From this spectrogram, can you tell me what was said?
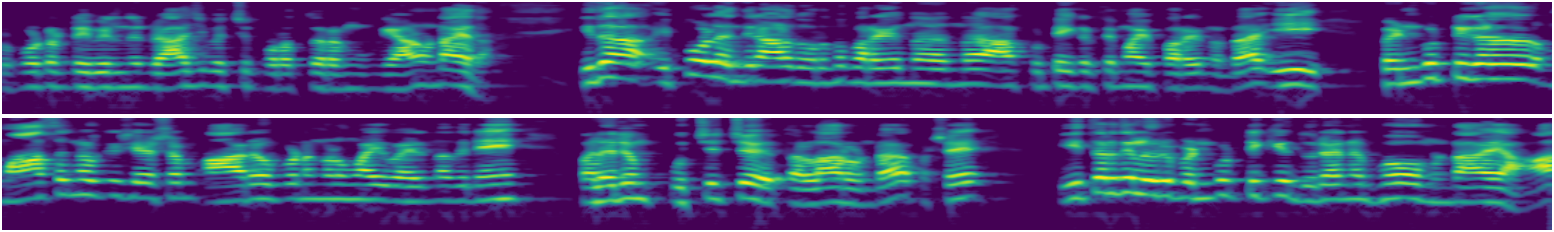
റിപ്പോർട്ടർ ടി വിയിൽ നിന്ന് രാജിവെച്ച് പുറത്തിറങ്ങുകയാണ് ഉണ്ടായത്. ഇത് ഇപ്പോൾ എന്തിനാണ് തുറന്നു പറയുന്നതെന്ന് ആ കുട്ടി കൃത്യമായി പറയുന്നുണ്ട്. ഈ പെൺകുട്ടികൾ മാസങ്ങൾക്ക് ശേഷം ആരോപണങ്ങളുമായി വരുന്നതിനെ പലരും പുച്ഛിച്ച് തള്ളാറുണ്ട്. പക്ഷേ ഇത്തരത്തിൽ ഒരു പെൺകുട്ടിക്ക് ദുരനുഭവം ഉണ്ടായ ആ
